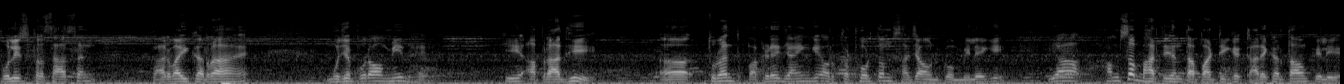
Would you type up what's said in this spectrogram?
पुलिस प्रशासन कार्रवाई कर रहा है। मुझे पूरा उम्मीद है कि अपराधी तुरंत पकड़े जाएँगे और कठोरतम सजा उनको मिलेगी। या हम सब भारतीय जनता पार्टी के कार्यकर्ताओं के लिए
